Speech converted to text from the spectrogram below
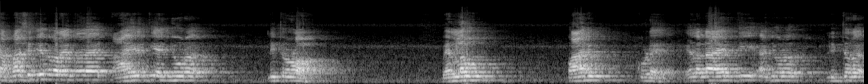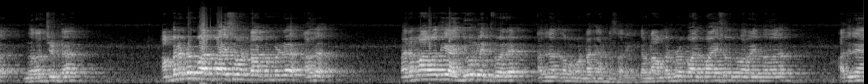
കപ്പാസിറ്റി എന്ന് പറയുന്നത് ആയിരത്തി അഞ്ഞൂറ് ലിറ്ററോളമാണ് വെള്ളവും പാലും കൂടെ ഏതാണ്ട് ആയിരത്തി അഞ്ഞൂറ് ലിറ്റർ നിറച്ചിട്ട് അമ്പലപ്പുഴ പാൽപ്പായസം ഉണ്ടാക്കുമ്പോൾ അത് പരമാവധി അഞ്ഞൂറ് ലിറ്റർ വരെ അതിനകത്ത് നമുക്ക് ഉണ്ടാക്കാൻ സാധിക്കും. കാരണം അമ്പലപ്പുഴ പാൽപായസം എന്ന് പറയുന്നത് അതിനെ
